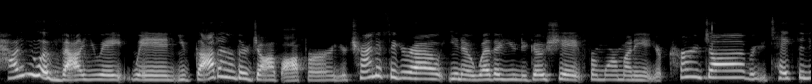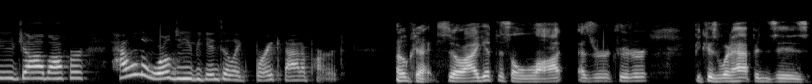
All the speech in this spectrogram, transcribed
how do you evaluate when you've got another job offer you're trying to figure out you know whether you negotiate for more money at your current job or you take the new job offer how in the world do you begin to like break that apart Okay, so I get this a lot as a recruiter because what happens is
